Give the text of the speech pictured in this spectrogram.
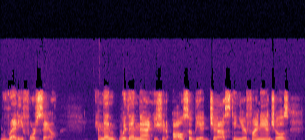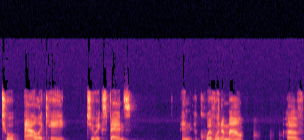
ready for sale. And then within that, you should also be adjusting your financials to allocate to expense an equivalent amount of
